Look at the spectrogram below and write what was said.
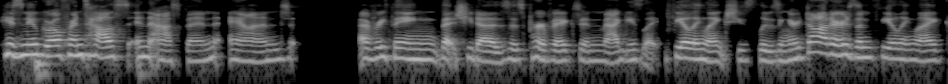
his new girlfriend's house in Aspen and everything that she does is perfect and Maggie's like feeling like she's losing her daughters and feeling like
